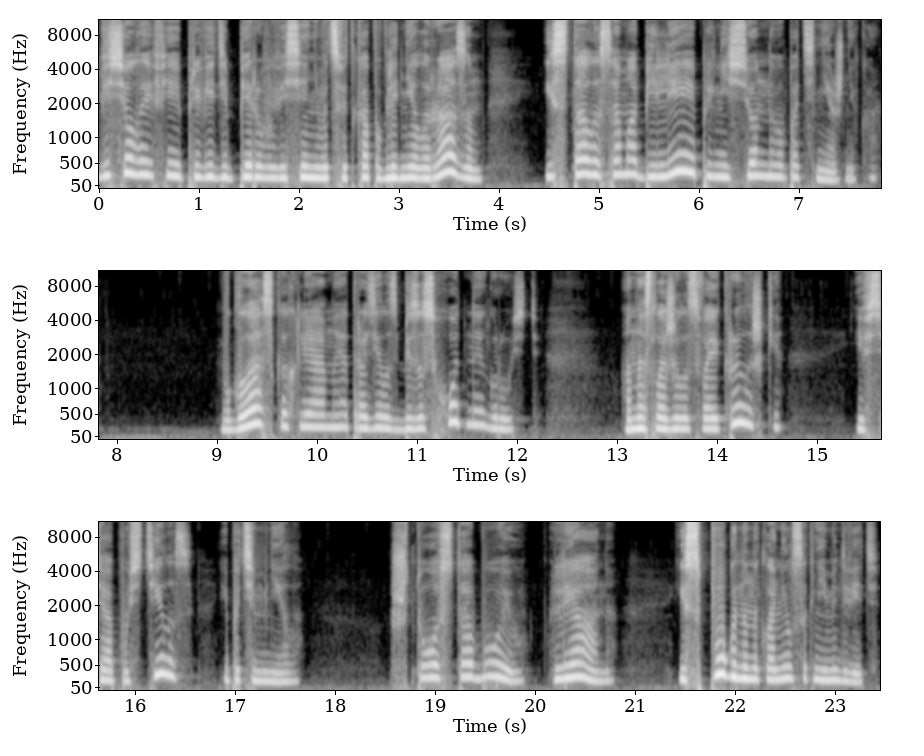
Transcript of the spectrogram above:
Веселая фея при виде первого весеннего цветка побледнела разом и стала сама белее принесенного подснежника. В глазках Лианы отразилась безысходная грусть. Она сложила свои крылышки и вся опустилась и потемнела. «Что с тобою, Лиана?» Испуганно наклонился к ней медведь.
